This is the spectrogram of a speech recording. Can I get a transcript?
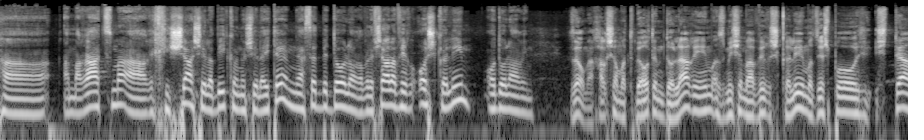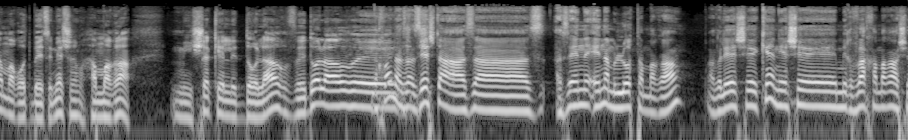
ההמרה עצמה, הרכישה של הביטקוין או של האיתרם נעשית בדולר, אבל אפשר להעביר או שקלים או דולרים. זהו, מאחר שהמטבעות הם דולרים, אז מי שמעביר שקלים, אז יש פה שתי המרות בעצם, יש המרה. משקל לדולר, ודולר... נכון, אז, אז יש את ה... אז, אז, אז אין, אין עמלות המרה. אבל יש, כן, יש מרווח המרה, ש,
